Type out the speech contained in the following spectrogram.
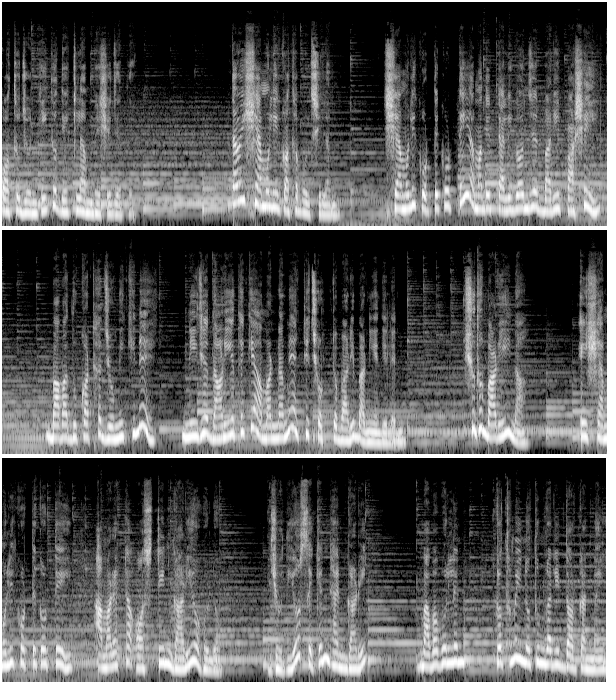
কতজনকেই তো দেখলাম ভেসে যেতে। তা ওই শ্যামলির কথা বলছিলাম। শ্যামলি করতে করতেই আমাদের টালিগঞ্জের বাড়ির পাশেই বাবা দু কাঠা জমি কিনে নিজে দাঁড়িয়ে থেকে আমার নামে একটি ছোট্ট বাড়ি বানিয়ে দিলেন। শুধু বাড়িই না, এই শ্যামলি করতে করতেই আমার একটা অস্টিন গাড়িও হলো। যদিও সেকেন্ড হ্যান্ড গাড়ি। বাবা বললেন, প্রথমেই নতুন গাড়ির দরকার নাই।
